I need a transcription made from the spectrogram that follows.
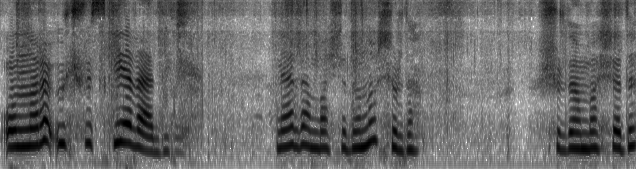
Onlara 3 fiskiye verdik. Nereden başladı onlar? Şuradan. Şuradan başladı.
